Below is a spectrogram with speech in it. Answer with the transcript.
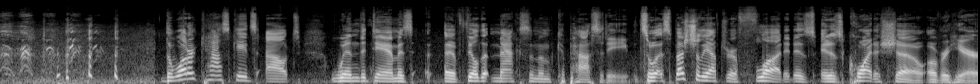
the water cascades out when the dam is uh, filled at maximum capacity. So especially after a flood, it is it is quite a show over here.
